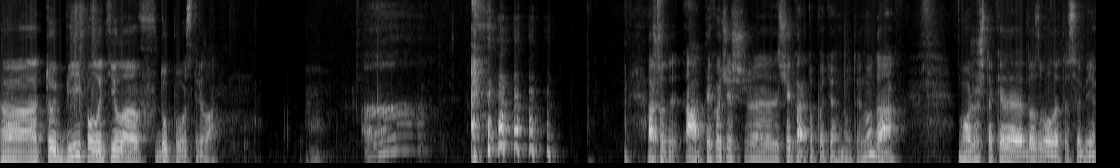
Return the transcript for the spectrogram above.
Е, тобі полетіла в дупу стріла. А що ти? А, ти хочеш е, ще карту потягнути? Ну так. Да. Можеш таке дозволити собі.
